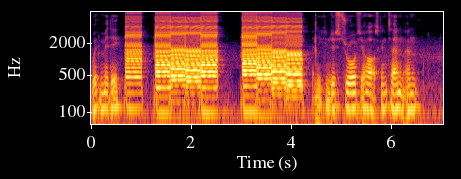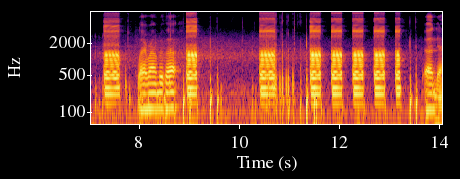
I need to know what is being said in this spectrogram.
with MIDI. And you can just draw to your heart's content and play around with that and yeah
